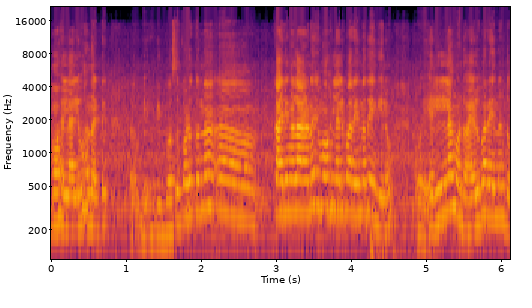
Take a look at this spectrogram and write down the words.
മോഹൻലാൽ വന്നിട്ട് ബിഗ് ബോസ് കൊടുക്കുന്ന കാര്യങ്ങളാണ് മോഹൻലാൽ പറയുന്നതെങ്കിലും എല്ലാം കൊണ്ടും അയാൾ പറയുന്നുണ്ട്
